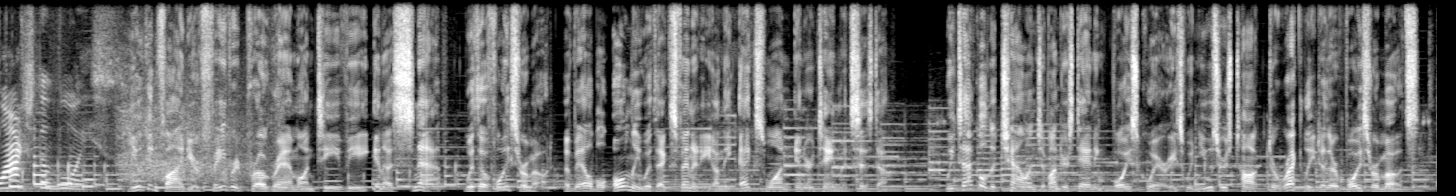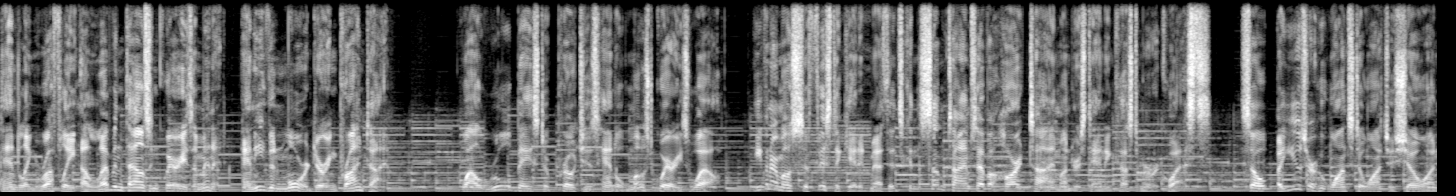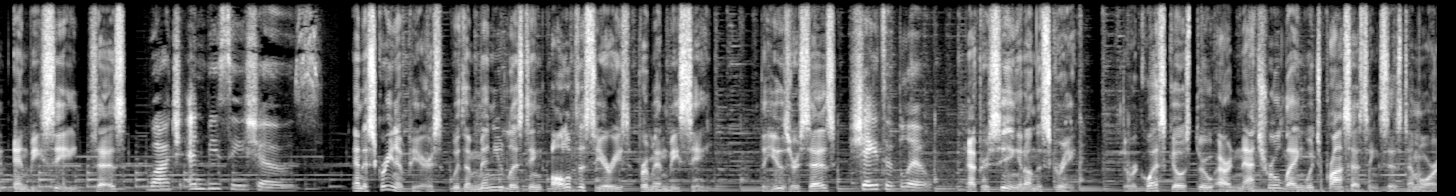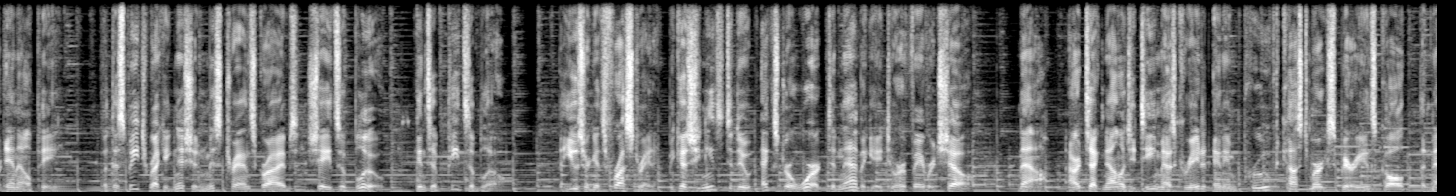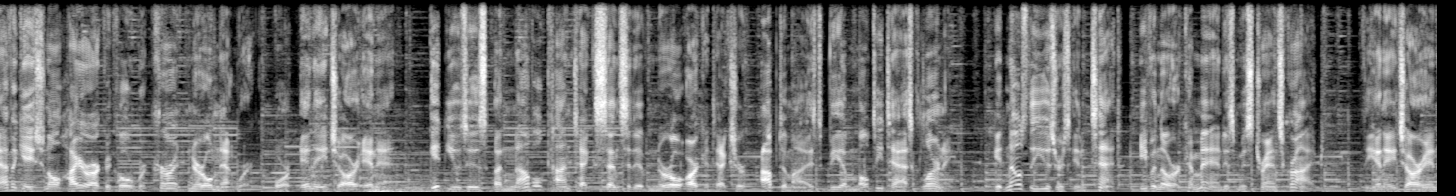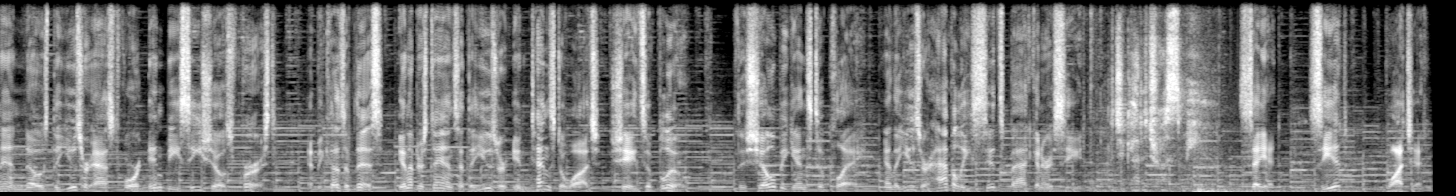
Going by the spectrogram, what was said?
watch The Voice. You can find your favorite program on TV in a snap with a voice remote available only with Xfinity on the X1 entertainment system. We tackled the challenge of understanding voice queries when users talk directly to their voice remotes, handling roughly 11,000 queries a minute and even more during prime time. While rule-based approaches handle most queries well, even our most sophisticated methods can sometimes have a hard time understanding customer requests. So, a user who wants to watch a show on NBC says, Watch NBC shows. And a screen appears with a menu listing all of the series from NBC. The user says, Shades of Blue. After seeing it on the screen, the request goes through our Natural Language Processing System, or NLP, but the speech recognition mistranscribes Shades of Blue into Pizza Blue. The user gets frustrated because she needs to do extra work to navigate to her favorite show. Now, our technology team has created an improved customer experience called the Navigational Hierarchical Recurrent Neural Network, or NHRNN. It uses a novel context-sensitive neural architecture optimized via multitask learning. It knows the user's intent, even though her command is mistranscribed. The NHRNN knows the user asked for NBC shows first, and because of this, it understands that the user intends to watch Shades of Blue. The show begins to play, and the user happily sits back in her seat. But you gotta trust me. Say it, see it, watch it.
